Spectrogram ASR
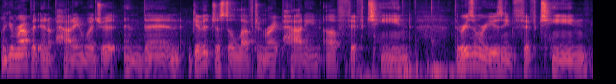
we can wrap it in a padding widget and then give it just a left and right padding of 15. The reason we're using 15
